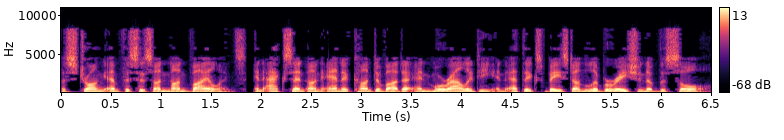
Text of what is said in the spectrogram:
a strong emphasis on nonviolence, an accent on anekantavada and morality and ethics based on liberation of the soul.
